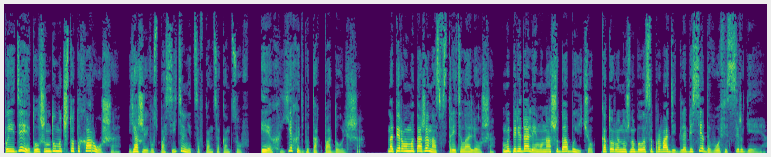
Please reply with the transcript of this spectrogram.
По идее, должен думать что-то хорошее. Я же его спасительница, в конце концов. Эх, ехать бы так подольше. На первом этаже нас встретил Алеша. Мы передали ему нашу добычу, которую нужно было сопроводить для беседы в офис Сергея.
